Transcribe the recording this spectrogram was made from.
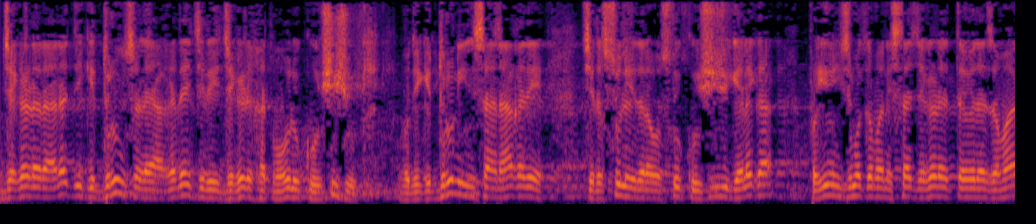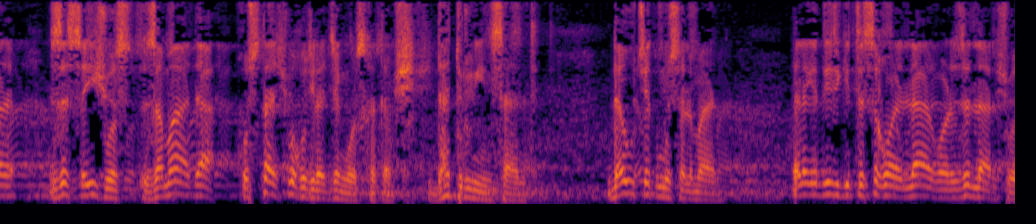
جګړه رااله دي کې درون سره هغه دی چې جګړه ختمولو کوشش وکړي و دې کې درون انسان هغه دی چې رسول یې دراوستو کوشش وکړي لکه په یو انسان کې باندې ستا جګړه ته ویل زما زه صحیح شو زما دا خوستا شو خو جلا جنگ وس ختم شي دا درون انسان دی دا اوچت مسلمان لکه دې کې تاسو غواړئ لار غواړئ زه لار شو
